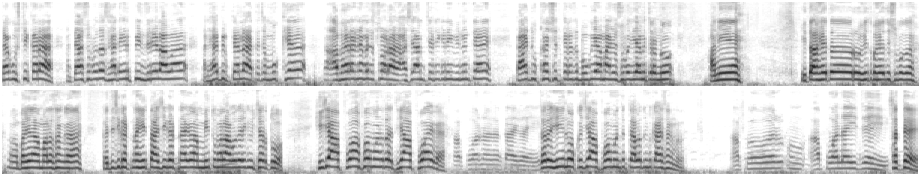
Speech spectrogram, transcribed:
त्या गोष्टी करा. आणि त्यासोबतच ह्या ठिकाणी पिंजरे लावा आणि ह्या बिबट्याला त्याच्या मुख्य अभयारण्यामध्ये सोडा अशी आमच्या ठिकाणी विनंती आहे. काय दुःख शेतकऱ्याचं बघूया माझ्यासोबत या मित्रांनो. आणि इथं आहेत रोहित भैया देशमुख. अं, भैया मला सांगा कधीची घटना ही ताजी घटना आहे का? मी तुम्हाला अगोदर एक विचारतो. ही जी अफवा अफवा म्हणतात ही अफवा आहे का? अफवा ना काय नाही. तर ही लोक जी अफवा म्हणतात त्याला तुम्ही काय सांगणार? अफवावर अफवा नाही जे ही. सत्य आहे.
